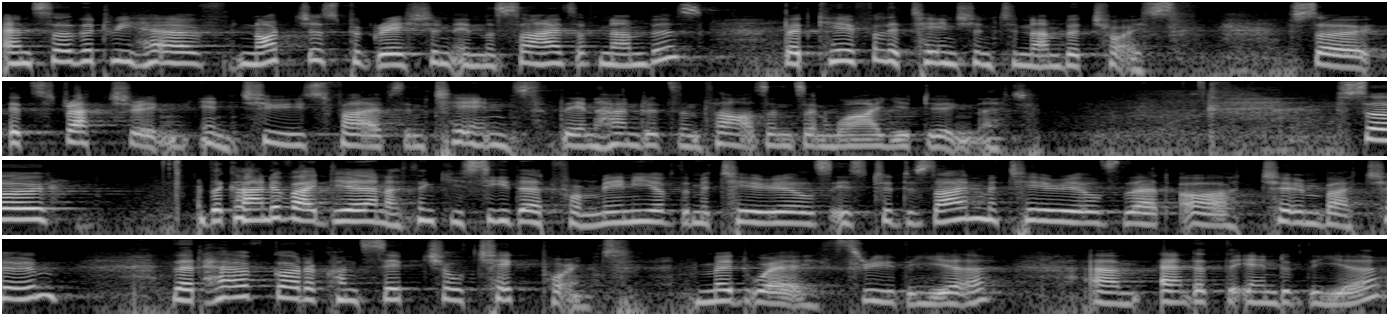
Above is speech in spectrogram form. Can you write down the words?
And so that we have not just progression in the size of numbers, but careful attention to number choice. So it's structuring in twos, fives, and tens, then hundreds and thousands, and why you're doing that. So the kind of idea, and I think you see that for many of the materials, is to design materials that are term by term, that have got a conceptual checkpoint midway through the year um, and at the end of the year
